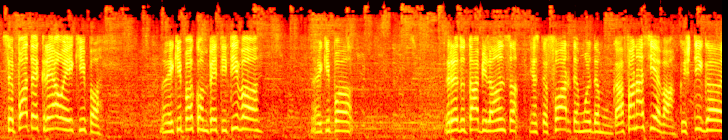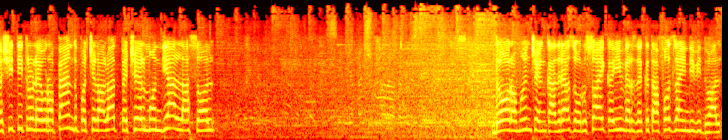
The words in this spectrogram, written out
se poate crea o echipă. O echipă competitivă o echipă redutabilă, însă este foarte mult de muncă. Afanasieva câștigă și titlul european după ce l-a luat pe cel mondial la sol. Două români ce încadrează o rusoaică invers decât a fost la individual.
